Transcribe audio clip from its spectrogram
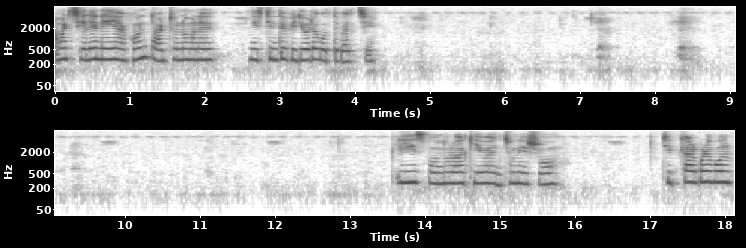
আমার ছেলে নেই এখন, তার জন্য মানে নিশ্চিন্তে ভিডিওটা করতে পারছি। প্লিজ বন্ধুরা কেউ একজন এসো। চিৎকার করে বলব?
